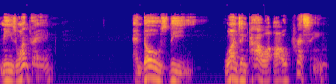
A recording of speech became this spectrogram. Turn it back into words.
means one thing, and those the ones in power are oppressing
